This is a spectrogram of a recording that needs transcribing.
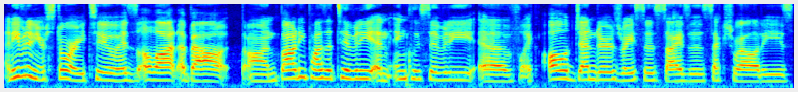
and even in your story too is a lot about on body positivity and inclusivity of like all genders races sizes sexualities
